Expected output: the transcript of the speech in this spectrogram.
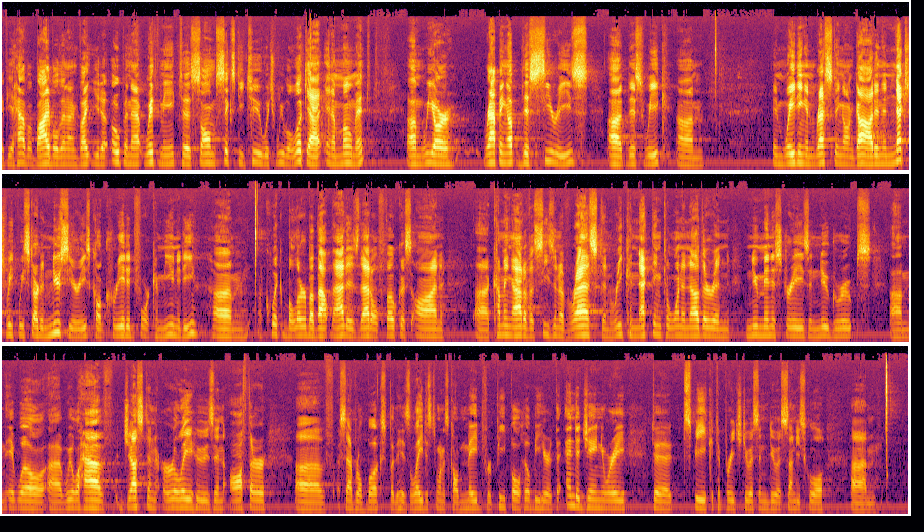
If you have a Bible, then I invite you to open that with me to Psalm 62, which we will look at in a moment. Um, we are wrapping up this series uh, this week um, in waiting and resting on God. And then next week, we start a new series called Created for Community. Um, a quick blurb about that is that'll focus on uh, coming out of a season of rest and reconnecting to one another in new ministries and new groups. Um, it will, uh, we will have Justin Earley, who's an author of several books, but his latest one is called Made for People. He'll be here at the end of January to speak, to preach to us, and do a Sunday school um,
